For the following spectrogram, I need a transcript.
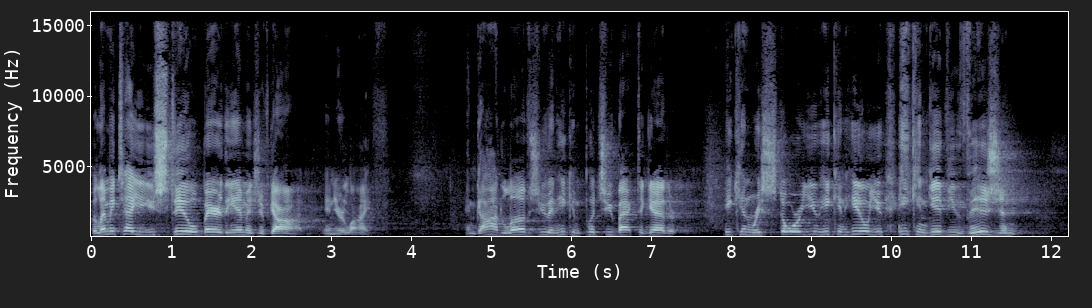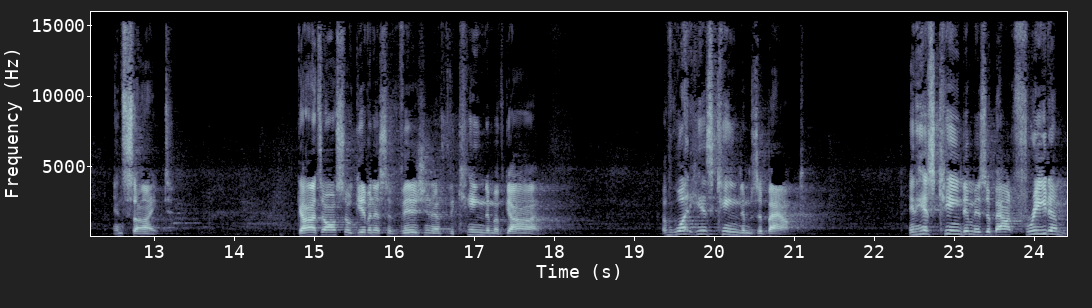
But let me tell you, you still bear the image of God in your life. And God loves you and He can put you back together. He can restore you, He can heal you, He can give you vision and sight. God's also given us a vision of the kingdom of God, of what His kingdom's about. And His kingdom is about freedom.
